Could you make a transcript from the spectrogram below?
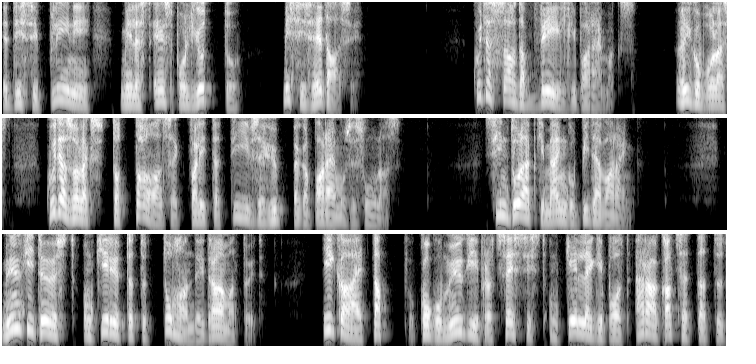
ja distsipliini, millest eespool juttu, mis siis edasi? kuidas saada veelgi paremaks? õigupoolest kuidas oleks totaalse kvalitatiivse hüppega paremuse suunas? siin tulebki mängu pidev areng. müügitööst on kirjutatud tuhandeid raamatuid. iga etapp kogu müügiprotsessist on kellegi poolt ära katsetatud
